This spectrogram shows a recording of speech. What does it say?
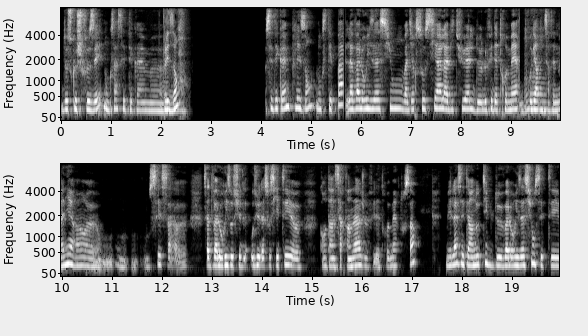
de ce que je faisais. Donc ça, c'était quand même euh, plaisant. C'était quand même plaisant. Donc c'était pas la valorisation, on va dire sociale habituelle de le fait d'être mère. On te regarde d'une mmh. certaine manière. Hein, euh, on, sait ça, euh, ça te valorise aux yeux de, aux yeux de la société quand t'as un certain âge, le fait d'être mère, tout ça. Mais là, c'était un autre type de valorisation. C'était,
